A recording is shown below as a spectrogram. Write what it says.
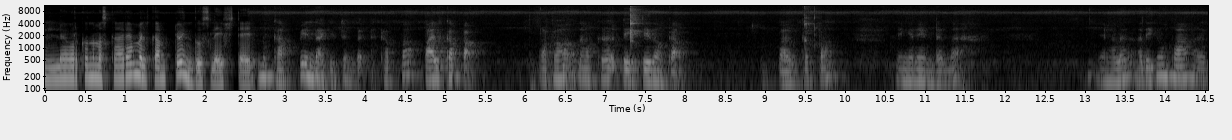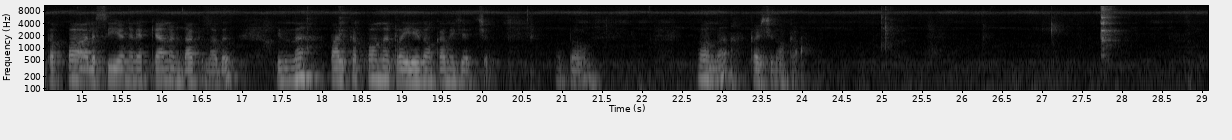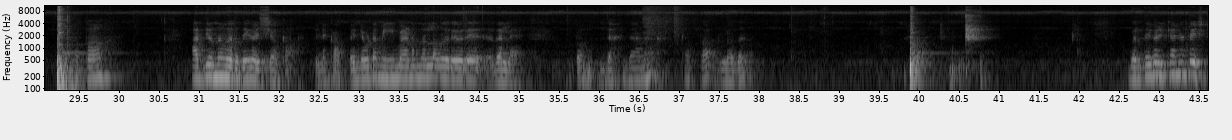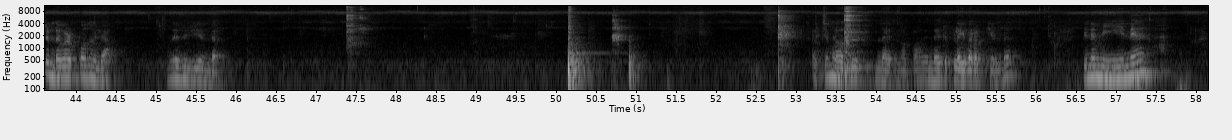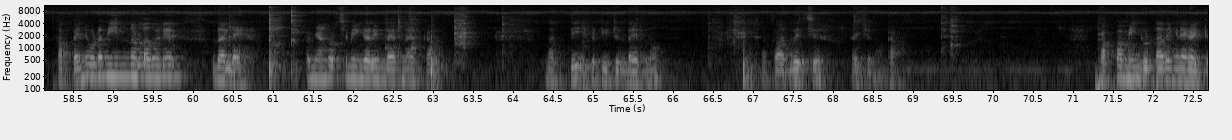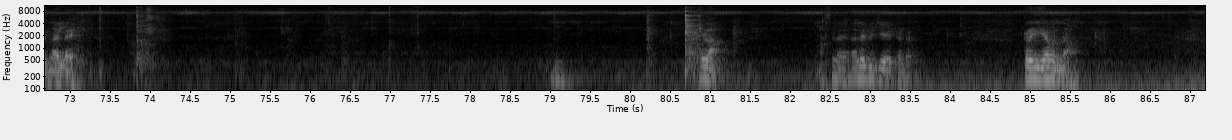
എല്ലാവർക്കും നമസ്കാരം. Welcome to Hindu's lifestyle കപ്പ ഉണ്ടാക്കിയിട്ടുണ്ട്. കപ്പ പാൽക്കപ്പ. അപ്പോൾ നമുക്ക് ടേസ്റ്റ് ചെയ്ത് നോക്കാം. പാൽക്കപ്പ എങ്ങനെയുണ്ടെന്ന്. ഞങ്ങൾ അധികം പാ കപ്പ അലസി അങ്ങനെയൊക്കെയാണ് ഉണ്ടാക്കുന്നത്. ഇന്ന് പാൽക്കപ്പ ഒന്ന് ട്രൈ ചെയ്ത് നോക്കാമെന്ന് വിചാരിച്ചു. അപ്പോൾ ഒന്ന് കഴിച്ച് നോക്കാം. അപ്പോൾ ആദ്യം ഒന്ന് വെറുതെ കഴിച്ച് നോക്കാം. പിന്നെ കപ്പേന്റെ കൂടെ മീൻ വേണം എന്നുള്ളത് ഒരു ഒരു ഇതല്ലേ? അപ്പം ഇതാ ഇതാണ് കപ്പ ഉള്ളത്. വെറുതെ കഴിക്കാനും ടേസ്റ്റ് ഉണ്ട് കുഴപ്പമൊന്നുമില്ല. അത് രുചിയുണ്ട്. പച്ചമുളക് ഇട്ടിട്ടുണ്ടായിരുന്നു അപ്പോൾ അതിന്റെ ഒരു ഫ്ലേവറൊക്കെ ഉണ്ട്. പിന്നെ മീൻ കപ്പേന്റെ കൂടെ മീൻ എന്നുള്ളതൊരു ഇതല്ലേ? അപ്പം ഞാൻ കുറച്ച് മീൻ കറി ഉണ്ടായിരുന്നു എടുക്കാം മത്തി കിട്ടിയിട്ടുണ്ടായിരുന്നു. അപ്പോൾ അത് വെച്ച് കഴിച്ചു നോക്കാം. കപ്പ മീൻ കിട്ടാതെ എങ്ങനെയാണ് കഴിക്കുന്നതല്ലേ. കൊള്ളാം. നല്ല രുചിയായിട്ടുണ്ട്. ട്രൈ ചെയ്യാവുന്ന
